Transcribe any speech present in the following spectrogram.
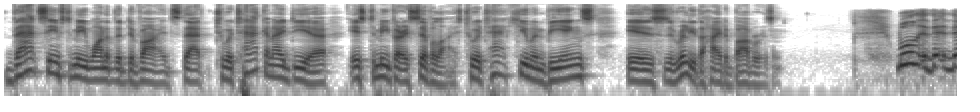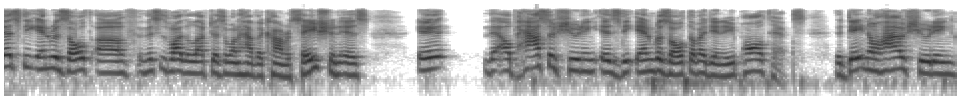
that seems to me one of the divides. That to attack an idea is to me very civilized. To attack human beings is really the height of barbarism. Well, th- that's the end result of, and this is why the left doesn't want to have the conversation. Is it the El Paso shooting is the end result of identity politics. The Dayton, Ohio shooting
